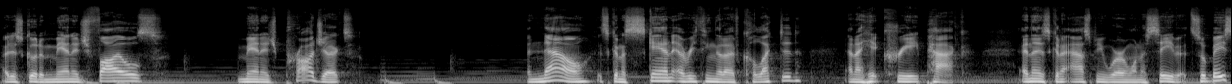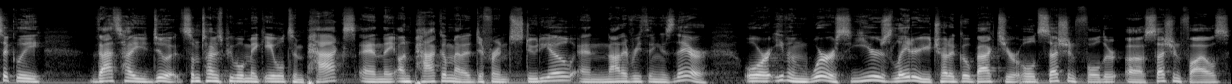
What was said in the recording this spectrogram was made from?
I just go to manage files, manage project, and now it's going to scan everything that I've collected and I hit create pack. And then it's going to ask me where I want to save it. So basically, that's how you do it. Sometimes people make Ableton packs and they unpack them at a different studio and not everything is there. Or even worse, years later, you try to go back to your old session folder, uh, session files,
